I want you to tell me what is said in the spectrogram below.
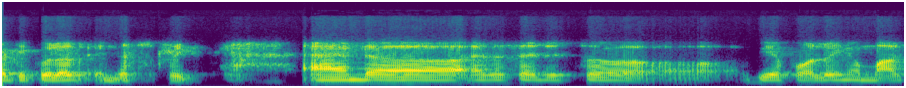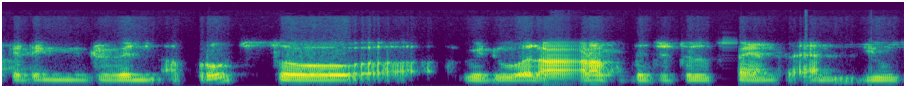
particular industry. And uh, as I said, it's a, we are following a marketing driven approach. So uh, we do a lot of digital spends and use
